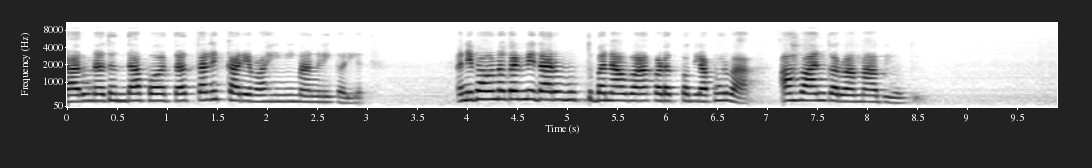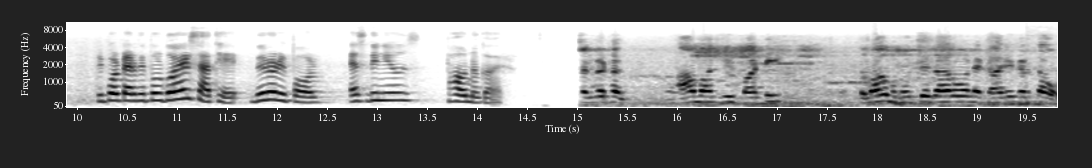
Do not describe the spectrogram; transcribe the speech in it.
દારૂના ધંધા પર તાત્કાલિક કાર્યવાહીની માંગણી કરી હતી. અને ભાવનગરને દારૂ મુક્ત બનાવવા કડક પગલાં ભરવા આહવાન કરવામાં આવ્યું હતું. રિપોર્ટર વિપુલ ગોહેલ સાથે bureau report, SB news, Bhavnagar. સંગઠન, આમ આદમી પાર્ટી, તમામ હોદ્દેદારો અને કાર્યકર્તાઓ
